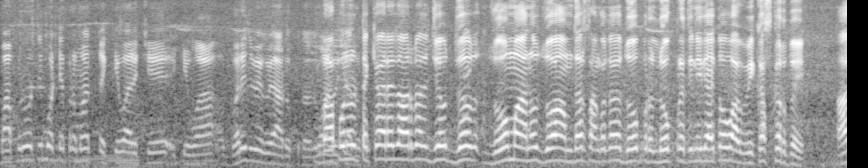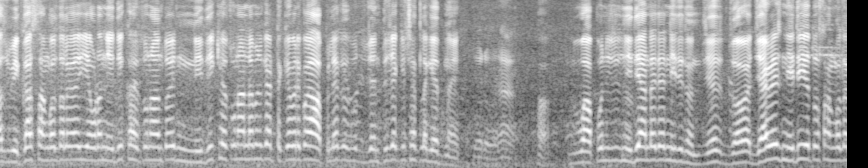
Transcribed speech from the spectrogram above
बापूंवरती मोठ्या प्रमाणात टक्केवारीचे किंवा बरेच वेगळे आरोप होतात. बापून टक्केवारी जबाबदार जो जो जो माणूस जो आमदार सांगतो जो प्र- लोकप्रतिनिधी आहे तो विकास करतोय. आज विकास सांगतो एवढा निधी खेचून आणतोय. निधी खेचून आणला म्हणजे टक्केवारी काय आपल्या जनतेच्या खिशातला घेत नाही. बरोबर. बापून जे निधी आणला त्या जो- ज्यावेळेस निधी येतो सांगतो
